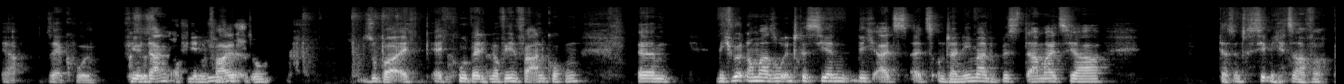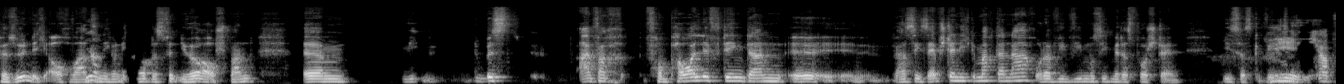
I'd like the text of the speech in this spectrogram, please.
Ja, sehr cool. Vielen Dank auf jeden Fall. Also, super, echt, echt cool. Werde ich mir auf jeden Fall angucken. Ähm, mich würde noch mal so interessieren, dich als, als Unternehmer, du bist damals ja das interessiert mich jetzt einfach persönlich auch wahnsinnig ja. und ich glaube, das finden die Hörer auch spannend. Ähm, wie, du bist einfach vom Powerlifting dann, äh, hast dich selbstständig gemacht danach oder wie, wie muss ich mir das vorstellen? Wie ist das gewesen? Nee, ich habe,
